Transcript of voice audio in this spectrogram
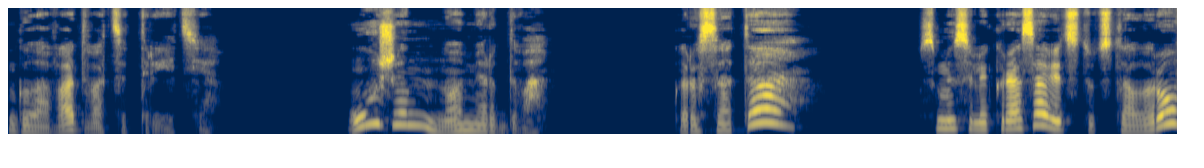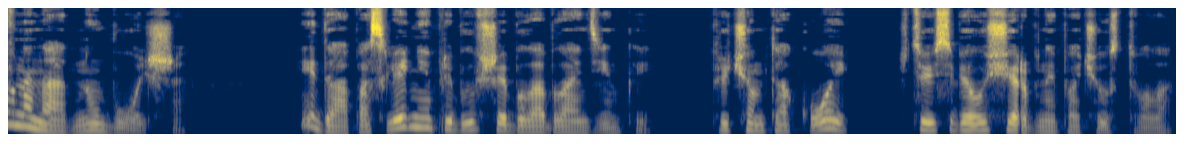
Глава 23. Ужин номер два. Красота... В смысле, красавец тут стало ровно на одну больше. И да, последняя прибывшая была блондинкой. Причем такой, что я себя ущербной почувствовала.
